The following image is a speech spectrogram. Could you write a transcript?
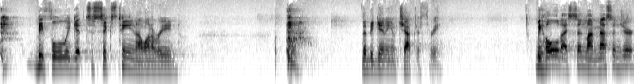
Before we get to 16, I want to read the beginning of chapter 3. Behold, I send my messenger,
